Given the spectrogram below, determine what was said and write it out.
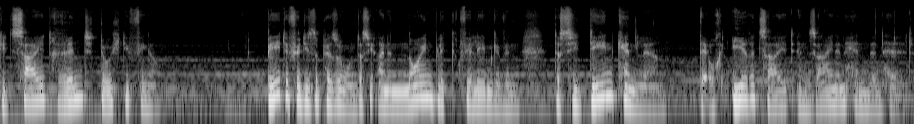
die Zeit rinnt durch die Finger. Bete für diese Person, dass sie einen neuen Blick auf ihr Leben gewinnen, dass sie den kennenlernen, der auch ihre Zeit in seinen Händen hält.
